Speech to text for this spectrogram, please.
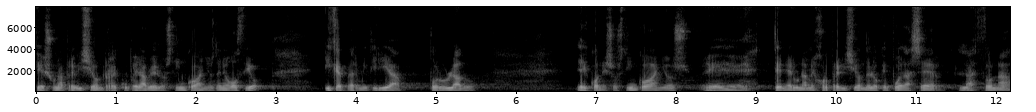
que es una previsión recuperable los cinco años de negocio y que permitiría, por un lado, eh, con esos cinco años, eh, tener una mejor previsión de lo que pueda ser la zona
